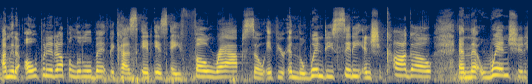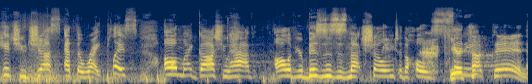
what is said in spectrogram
I'm gonna open it up a little bit because it is a faux wrap. So if you're in the windy city in Chicago and that wind should hit you just at the right place, oh my gosh, you have all of your business is not shown to the whole city. You're tucked in.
